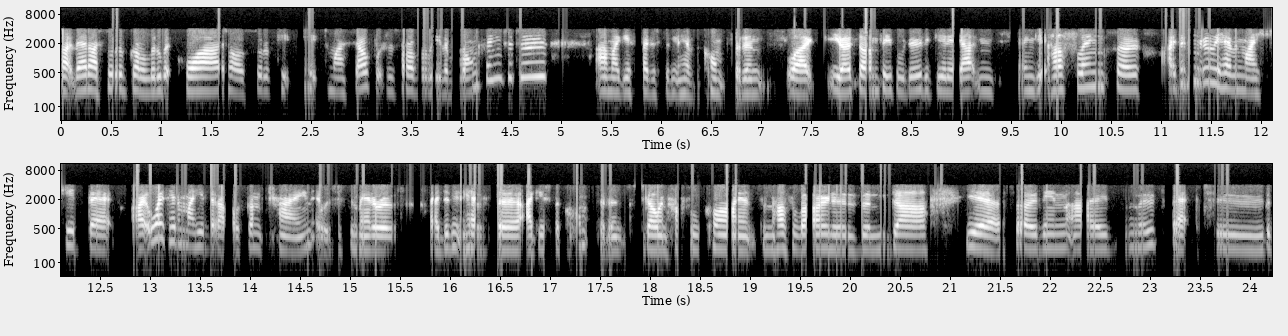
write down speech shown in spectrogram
like that. I sort of got a little bit quiet. I was sort of kept, kept to myself, which was probably the wrong thing to do. Um, I guess I just didn't have the confidence, like you know, some people do, to get out and, and get hustling. So I didn't really have in my head that I always had in my head that I was going to train. It was just a matter of I didn't have the, I guess, the confidence to go and hustle clients and hustle owners, and uh, yeah. So then I moved back to the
